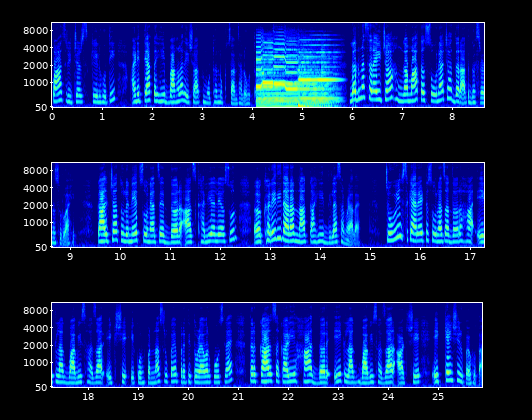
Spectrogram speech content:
पाच रिचर स्केल होती आणि त्यातही बांगलादेशात मोठं नुकसान झालं होतं. लग्न सराईच्या हंगामात सोन्याच्या दरात घसरण सुरू आहे. कालच्या तुलनेत सोन्याचे दर आज खाली आले असून खरेदीदारांना काही दिलासा मिळालाय. चोवीस कॅरेट सोन्याचा दर हा एक लाख बावीस हजार एकशे एकोणपन्नास रुपये प्रति तोळ्यावर पोहोचलाय. तर काल सकाळी हा दर एक लाख बावीस हजार आठशे एक्क्याऐंशी रुपये होता.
